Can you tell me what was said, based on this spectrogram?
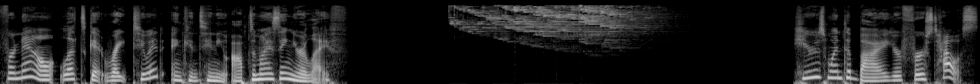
For now, let's get right to it and continue optimizing your life. Here's when to buy your first house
